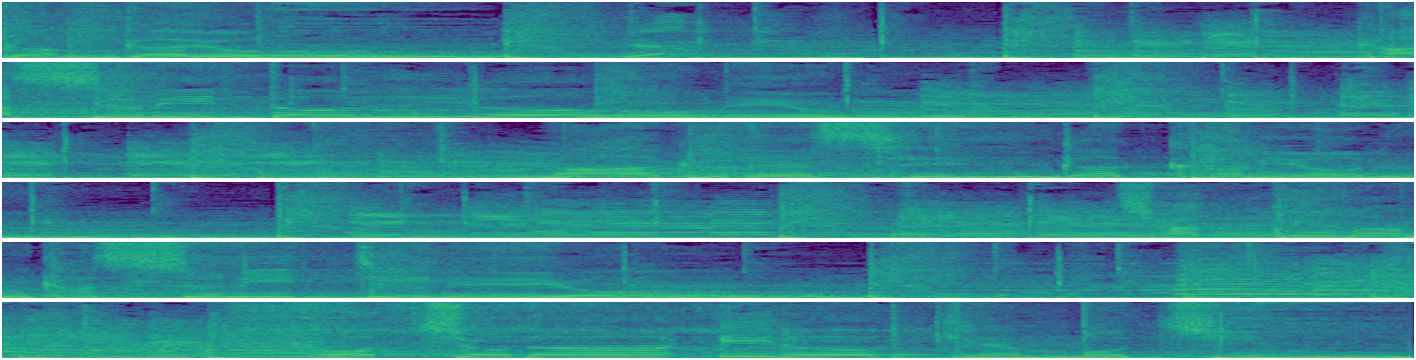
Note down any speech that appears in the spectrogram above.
건가요? 가슴이 떨려오네요. 나 그대 생각하면은 자꾸만 가슴이 뛰네요. 어쩌다 이렇게 멋진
